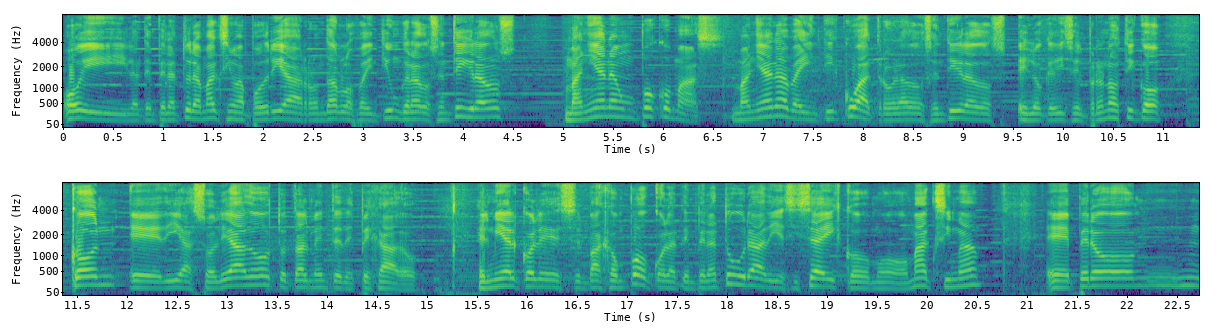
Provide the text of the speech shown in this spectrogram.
Hoy la temperatura máxima podría rondar los 21 grados centígrados. Mañana un poco más. Mañana 24 grados centígrados es lo que dice el pronóstico, con eh, día soleado, totalmente despejado. El miércoles baja un poco la temperatura, 16 como máxima. Eh, pero mm,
